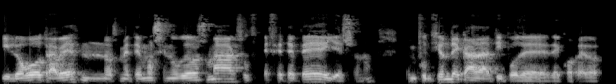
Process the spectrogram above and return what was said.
y luego otra vez nos metemos en V2 Max, FTP y eso, ¿no? En función de cada tipo de corredor.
